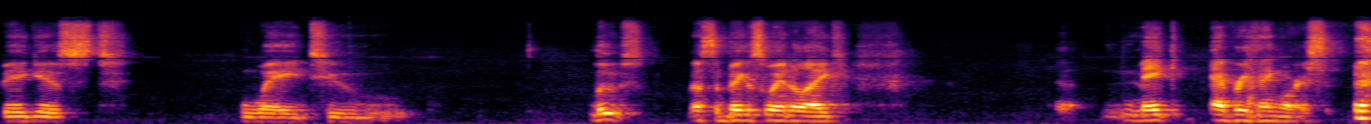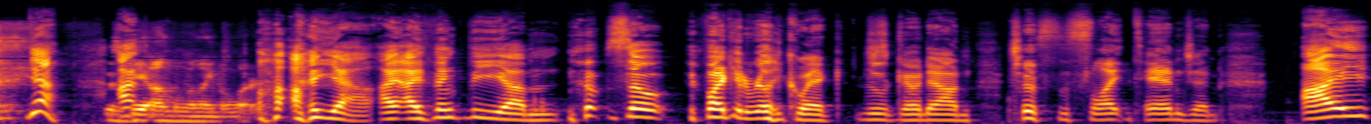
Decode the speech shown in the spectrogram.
biggest way to lose. That's the biggest way to like make everything worse. Yeah. just be I, unwilling to learn. Uh, yeah, I, I think the um so if I can really quick just go down just a slight tangent. I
